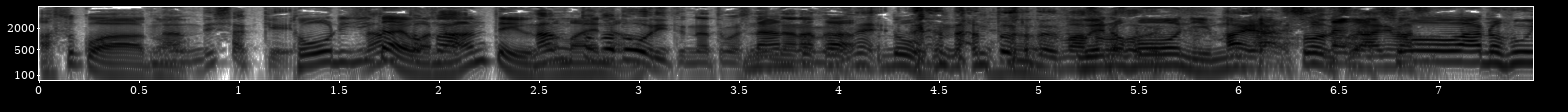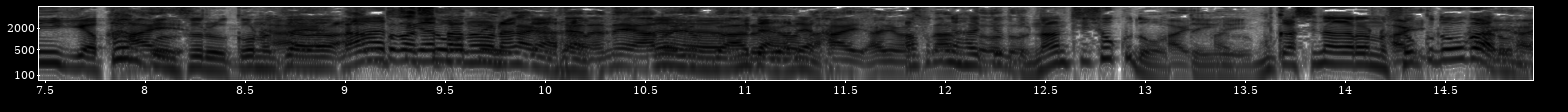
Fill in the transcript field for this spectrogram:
あそこは、あの何、でしたっけ？通り自体はなんていう名前なの？なんとか通りってなってましたね、なんとか斜めのね。なんとか通り。まあ上の方にはいはい、昔そうです、なんかあります。昭和の雰囲気がプンプンする、この、アーチ型のなんか、みたいなねあのうんよくあるようなはいあります。あそこに入ってくると、南地食堂っていはいう昔ながらの食堂があるんだ。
